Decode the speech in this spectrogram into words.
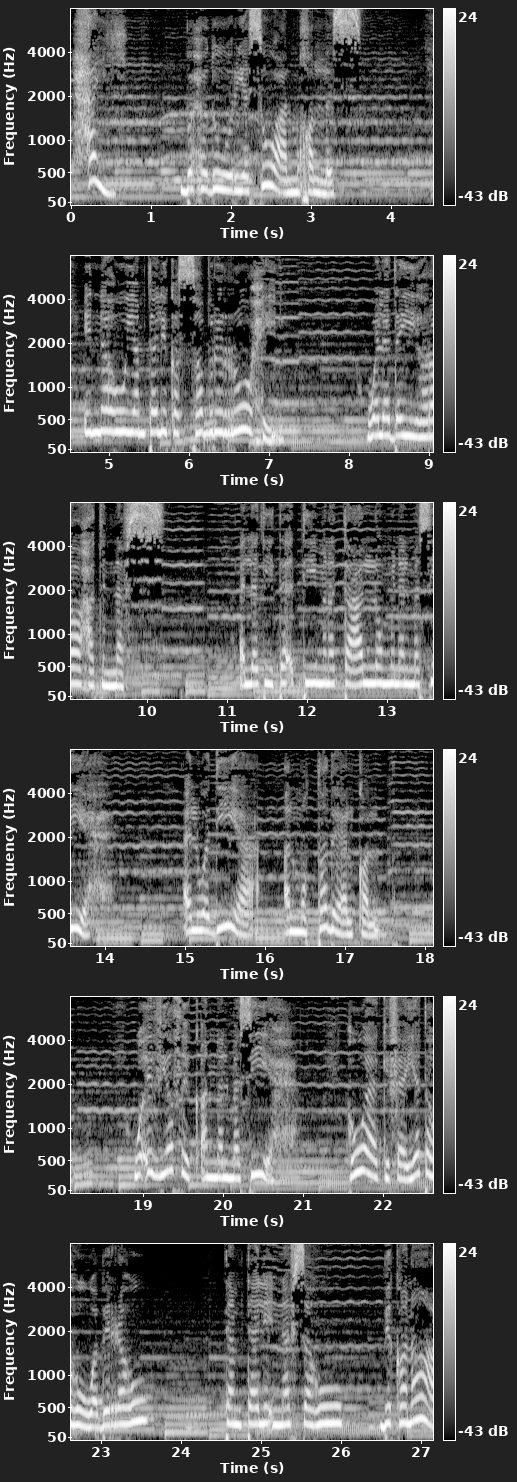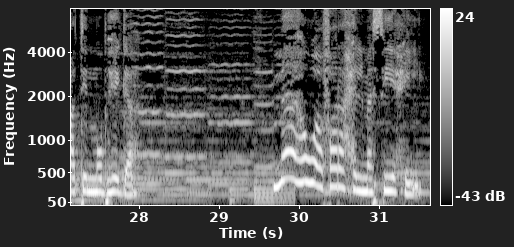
حي بحضور يسوع المخلص. إنه يمتلك الصبر الروحي ولديه راحة النفس التي تأتي من التعلم من المسيح. الوديع المتضع القلب. وإذ يثق أن المسيح هو كفايته وبره تمتلئ نفسه بقناعة مبهجة. ما هو فرح المسيحي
